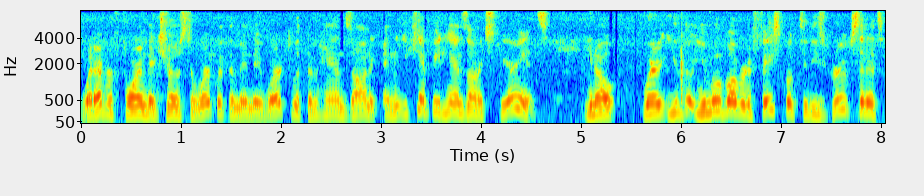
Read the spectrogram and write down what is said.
whatever form they chose to work with them in. They worked with them hands on, and you can't beat hands on experience. You know, where you go, you move over to Facebook to these groups, and it's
